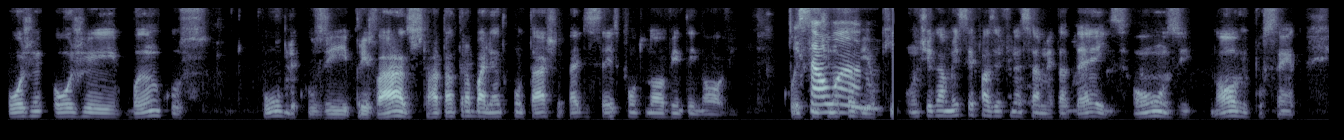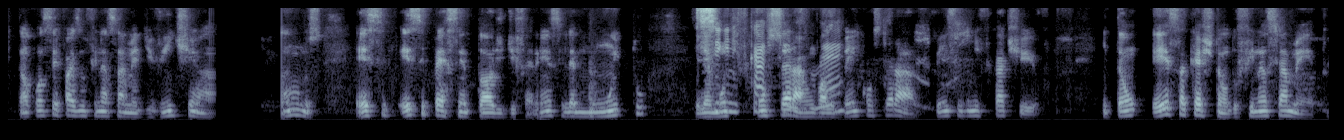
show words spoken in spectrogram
hoje, hoje, bancos públicos e privados estão tá, tá trabalhando com taxa até de 6,99. Isso ao ano. Que, antigamente você fazia financiamento a 10, 11, 9%. Então, quando você faz um financiamento de 20 anos, esse, esse percentual de diferença ele é muito ele é muito considerável, um valor né? bem considerável, bem significativo. Então, essa questão do financiamento,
